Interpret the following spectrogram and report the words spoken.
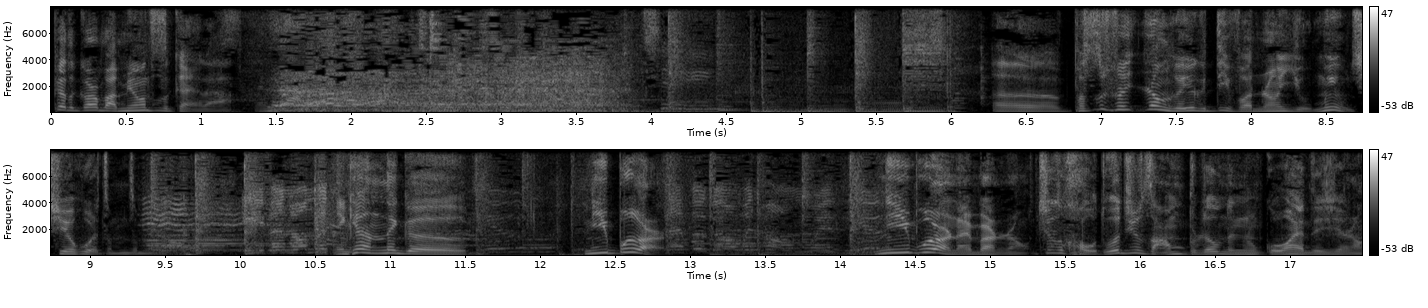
别的哥把名字改了。呃，不是说任何一个地方的人有没有钱或者怎么怎么样。你看那个尼泊尔.尼泊尔那边的人，就是好多就咱们不知道的那种国外的一些人，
